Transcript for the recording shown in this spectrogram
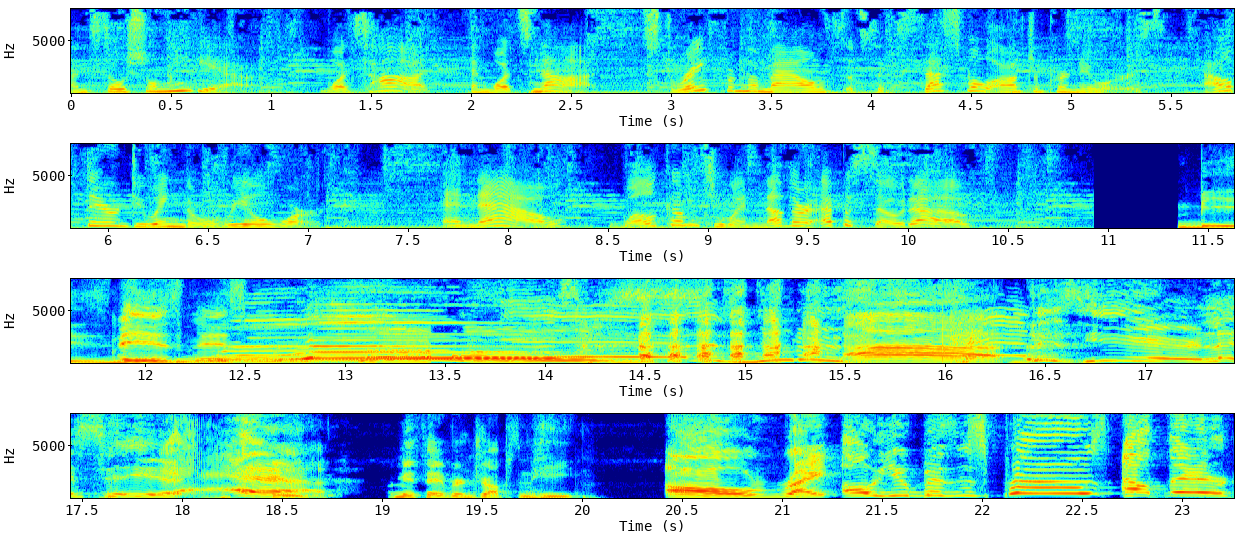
and social media, what's hot and what's not, straight from the mouths of successful entrepreneurs out there doing the real work. And now, welcome to another episode of Business. Business Let's do this. Ah, is here. Let's hear. yeah. Do me a favor and drop some heat. All right, all you business pros out there,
